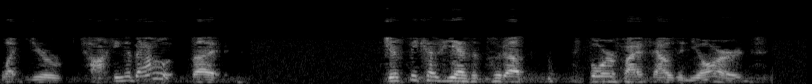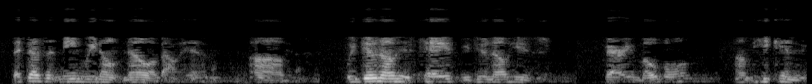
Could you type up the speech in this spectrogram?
what you're talking about, but just because he hasn't put up four or five thousand yards, that doesn't mean we don't know about him. Um, we do know his tape. We do know he's very mobile. Um, he can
